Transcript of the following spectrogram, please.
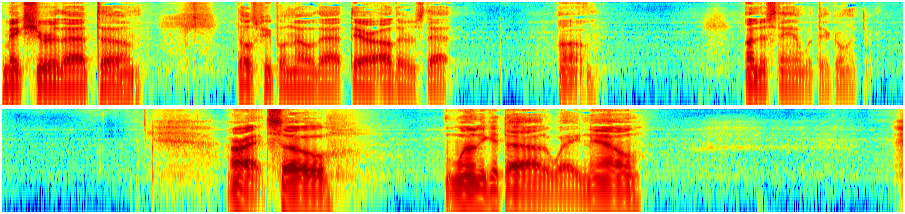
make sure that um, those people know that there are others that um, understand what they're going through. All right, so wanted to get that out of the way. Now,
